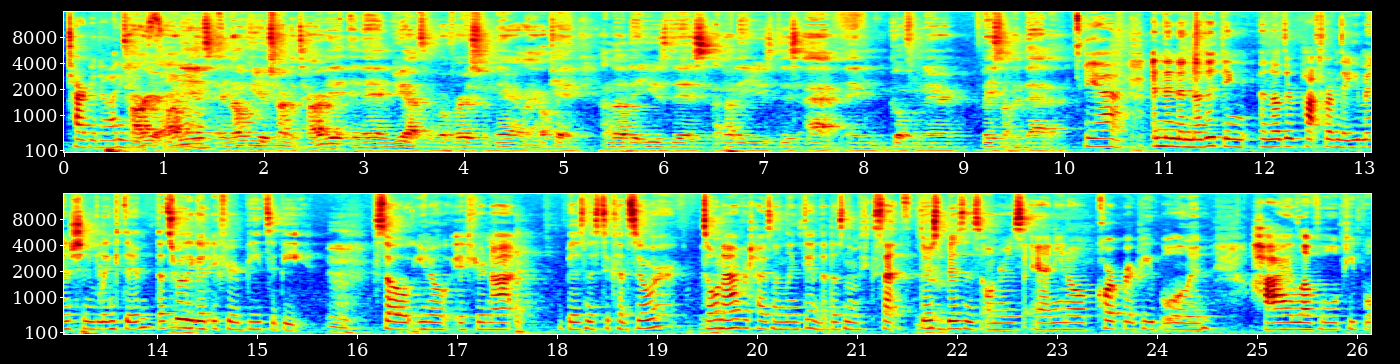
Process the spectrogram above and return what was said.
Target audience. target audience and know who you're trying to target, and then you have to reverse from there. Like, okay, I know they use this, I know they use this app, and go from there based on the data. Yeah, and then another thing, another platform that you mentioned, LinkedIn. That's really Mm-hmm. good if you're B two B. So you know, if you're not business to consumer, don't Mhm. advertise on LinkedIn. That doesn't make sense. There's Yeah. business owners and you know corporate people and high level people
